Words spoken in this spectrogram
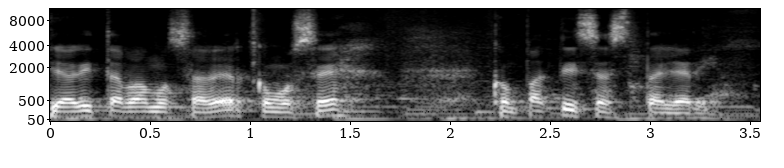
Y ahorita vamos a ver cómo se compactiza este tallarín.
